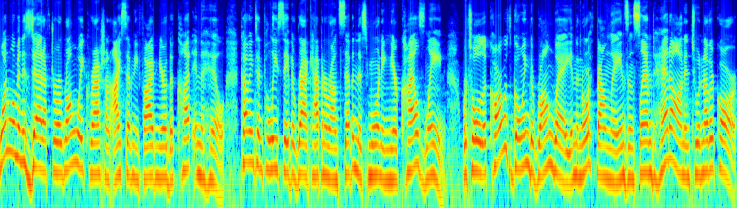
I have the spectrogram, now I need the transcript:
One woman is dead after a wrong-way crash on I-75 near the Cut in the Hill. Covington police say the wreck happened around 7 this morning near Kyles Lane. We're told a car was going the wrong way in the northbound lanes and slammed head-on into another car.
